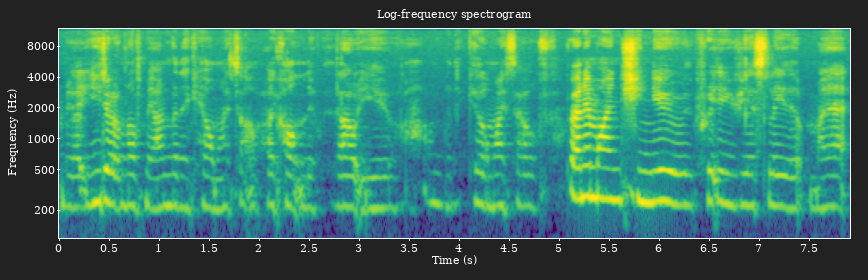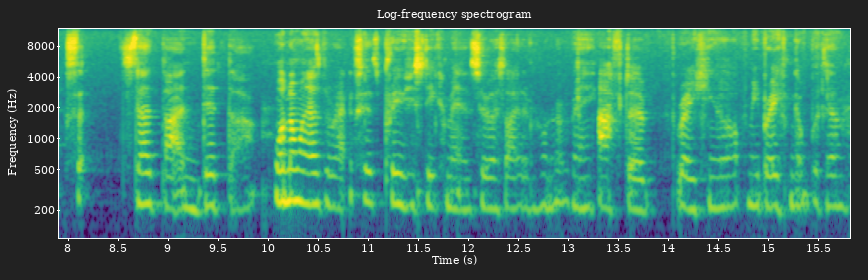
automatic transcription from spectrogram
I'd be like, you don't love me, I'm gonna kill myself. I can't live without you. I'm gonna kill myself. Bear in mind, she knew previously that my ex said that and did that. One of my other exes previously committed suicide in front of me after breaking up, me breaking up with him.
